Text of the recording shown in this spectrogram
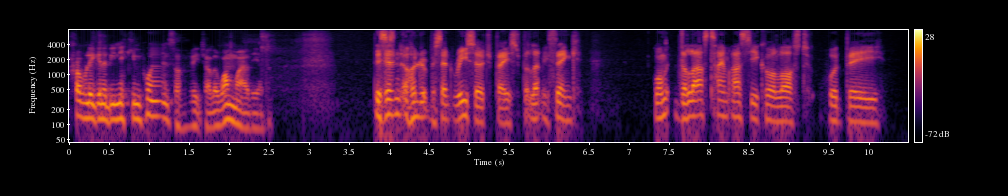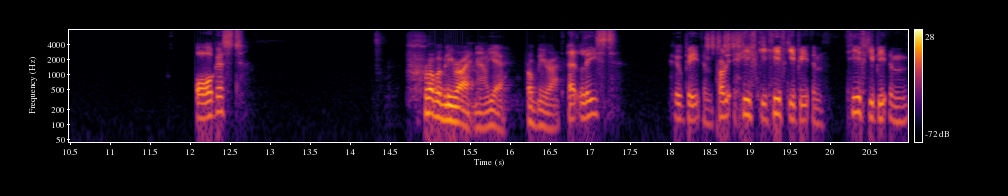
probably going to be nicking points off of each other, one way or the other. This isn't 100% research based, but let me think. One, the last time Askja lost would be August. Probably right now, yeah, probably right. At least, who beat them? Probably HIFK. HIFK beat them. HIFK beat them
